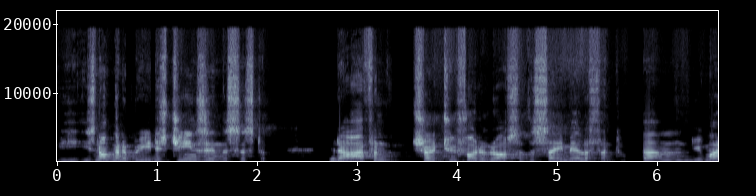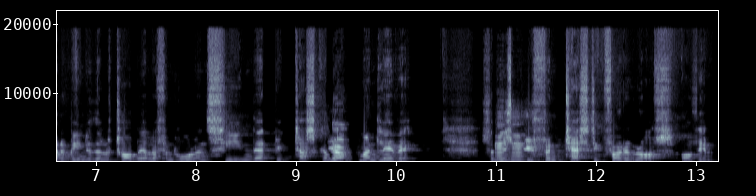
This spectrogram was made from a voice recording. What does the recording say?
He's not going to breed. His genes in the system. You know, I often show two photographs of the same elephant. Um, you might have been to the Letaba Elephant Hall and seen that big tusk of Yeah. Mandleve. So there's Mhm. two fantastic photographs of him.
